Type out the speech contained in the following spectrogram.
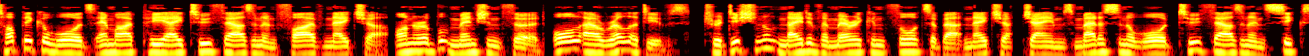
Topic awards MIPA 2005 Nature Honorable Mention Third. All Our Relatives Traditional Native American Thoughts About Nature James Madison Award 2006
